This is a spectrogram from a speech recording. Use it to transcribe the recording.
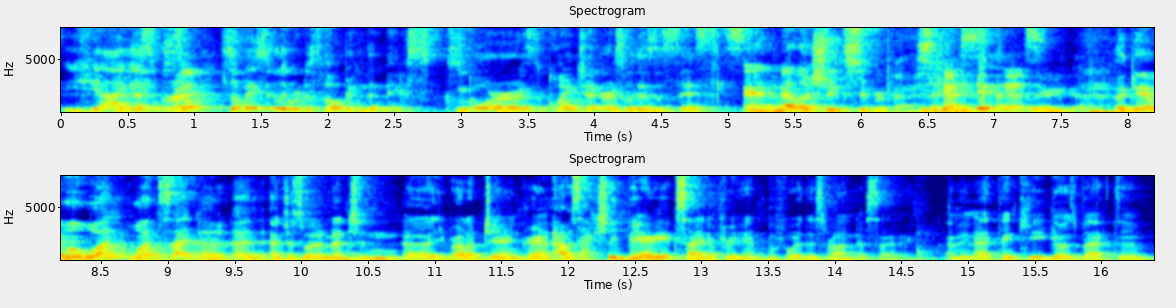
Yeah, I guess so. Right. So basically, we're just hoping the Knicks scorer is quite generous with his assists. And Melo shoots super fast. Yes, Yeah, yes. There you go. Okay, well, one one side note, I, I just want to mention uh, you brought up Jerian Grant. I was actually very excited for him before this Rondo signing. I mean, I think he goes back to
